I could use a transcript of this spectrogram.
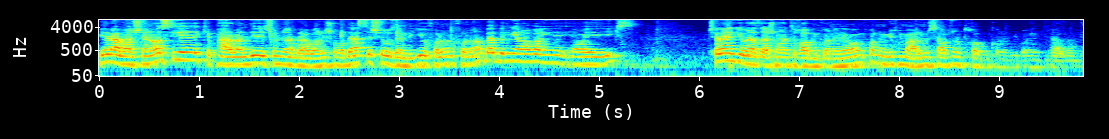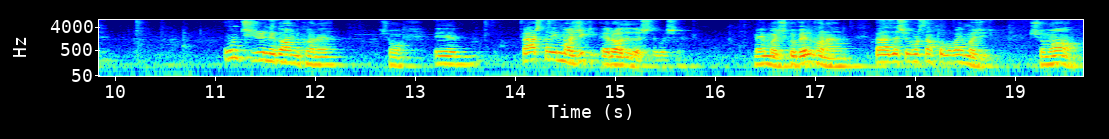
یه روانشناسیه که پرونده چه می‌دونم روانی شما دستشه و زندگی و فلان و فلان. بعد میگن آقا این آقای ایکس چه رنگی به نظر شما انتخاب می‌کنه؟ نگاه می‌کنه میگه خب معلومه سبز انتخاب می‌کنه با این پرونده. اون چجوری نگاه می‌کنه؟ شما فرض کنید ماژیک اراده داشته باشه. من این ماژیکو ول کنم. بعد ازش بپرسم خب آقای ماژیک شما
